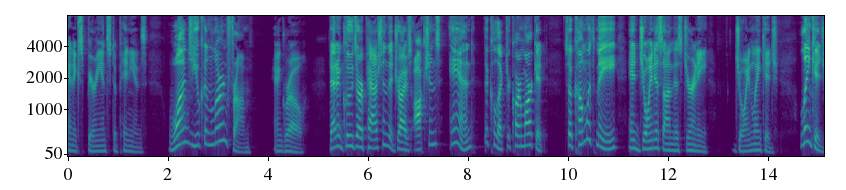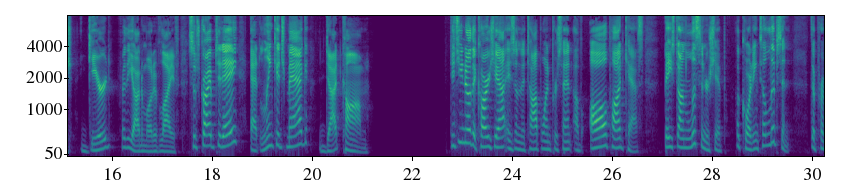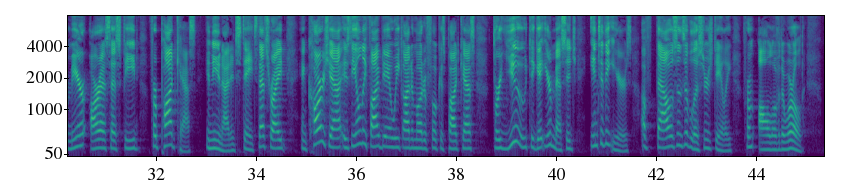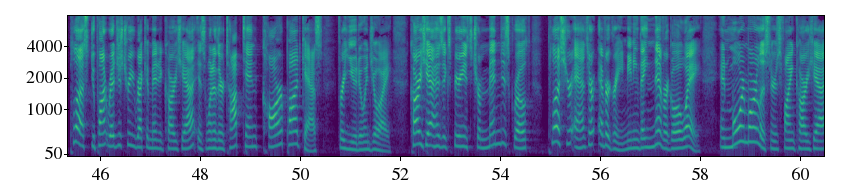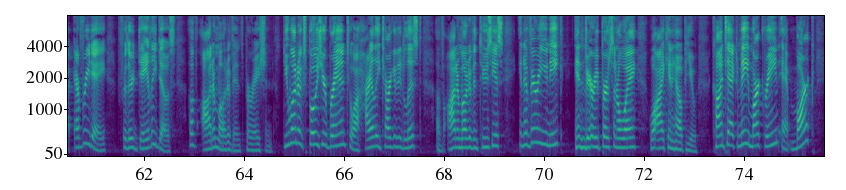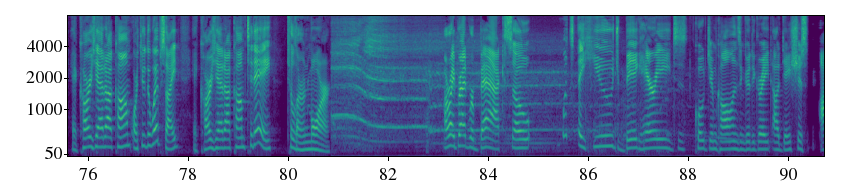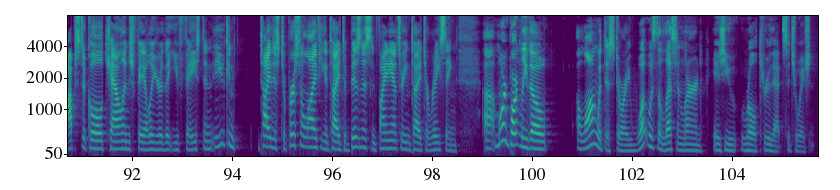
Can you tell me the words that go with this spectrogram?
and experienced opinions, ones you can learn from and grow. That includes our passion that drives auctions and the collector car market. So come with me and join us on this journey. Join Linkage. Linkage, geared for the automotive life. Subscribe today at linkagemag.com. Did you know that Cars Yeah is in the top 1% of all podcasts based on listenership according to Libsyn? The premier RSS feed for podcasts in the United States. That's right. And Cars Yeah is the only five day a week automotive focused podcast for you to get your message into the ears of thousands of listeners daily from all over the world. Plus, DuPont Registry recommended Cars Yeah is one of their top 10 car podcasts for you to enjoy. Cars Yeah has experienced tremendous growth, plus your ads are evergreen, meaning they never go away and more and more listeners find Cars Yeah every day for their daily dose of automotive inspiration. Do you want to expose your brand to a highly targeted list of automotive enthusiasts in a very unique and very personal way? Well, I can help you. Contact me, Mark Greene, at mark at carsyeah.com or through the website at carsyeah.com today to learn more. All right, Brad, we're back. So What's a huge, big, hairy, to quote Jim Collins and Good to Great, audacious obstacle, challenge, failure that you faced? And you can tie this to personal life, you can tie it to business and finance, or you can tie it to racing. Uh, more importantly, though, along with this story, what was the lesson learned as you rolled through that situation?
